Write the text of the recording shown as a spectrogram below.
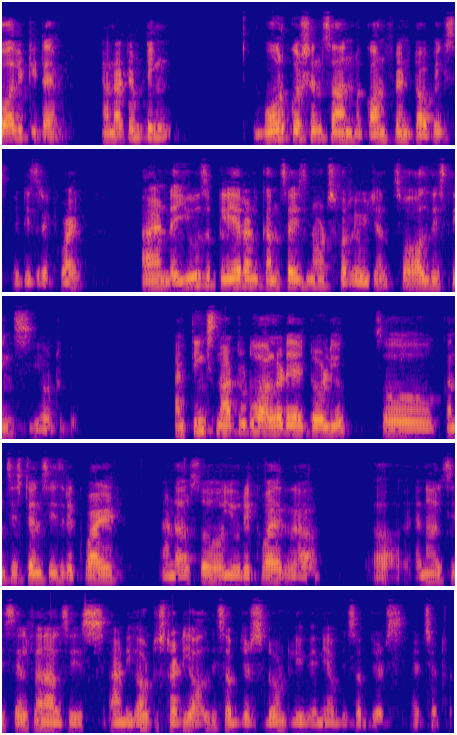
quality time and attempting more questions on confident topics it is required and use clear and concise notes for revision. So all these things you have to do. And things not to do already I told you. So consistency is required and also you require uh, uh, analysis, self-analysis and you have to study all the subjects. Don't leave any of the subjects, etc.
